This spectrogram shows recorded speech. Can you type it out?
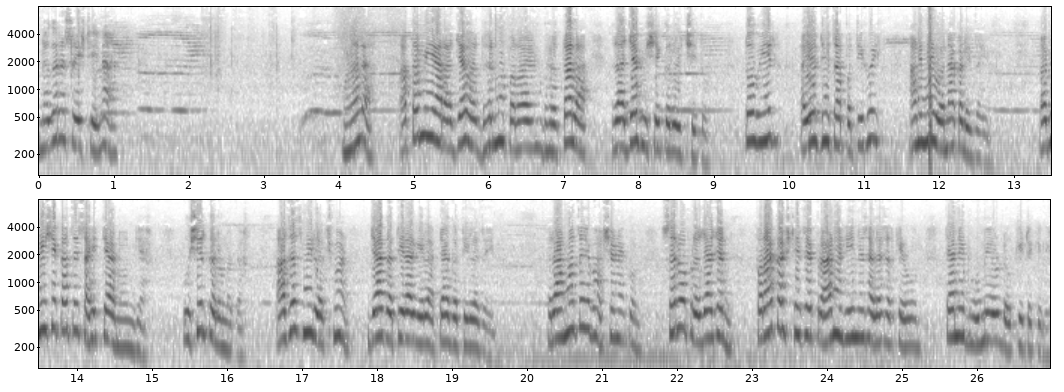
नगरश्रेष्ठींना म्हणाला आता मी या राज्यावर धर्मपरायण भरताला राज्याभिषेक करू इच्छितो. तो वीर अयोध्येचा पती होईल आणि मी वनाकडे जाईन. अभिषेकाचे साहित्य आणून घ्या. उशीर करू नका. आजच मी लक्ष्मण ज्या गतीला गेला त्या गतीला जाईन. रामाचं हे भाषण ऐकून सर्व प्रजाजन पराकाष्ठेचे प्राणहीन झाल्यासारखे होऊन त्याने भूमीवर डोकी टेकली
